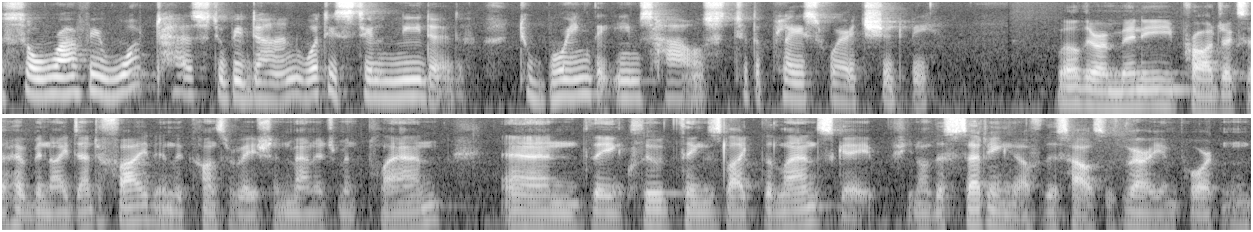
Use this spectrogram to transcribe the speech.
So, Ravi, what has to be done? What is still needed to bring the Eames House to the place where it should be? Well, there are many projects that have been identified in the Conservation Management Plan, and they include things like the landscape. You know, the setting of this house is very important.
